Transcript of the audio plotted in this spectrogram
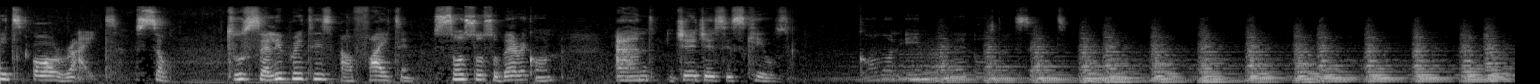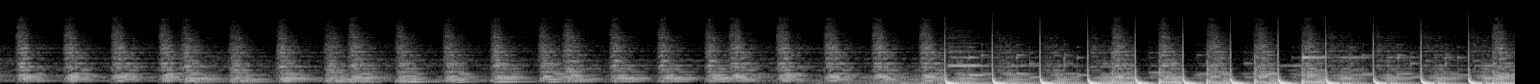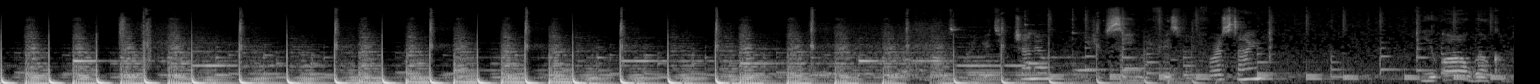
It's alright. So, two celebrities are fighting Soso Soberekon and JJC Skillz. Come on in and let us dissect. The first time, you are welcome.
